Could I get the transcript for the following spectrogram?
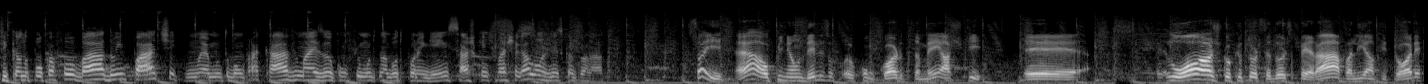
ficando um pouco afobado. O empate não é muito bom para a Cave, mas eu confio muito na Votuporanguense, acho que a gente vai chegar longe nesse campeonato. Isso aí, é a opinião deles, eu, concordo também, acho que é, lógico que o torcedor esperava ali a vitória,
